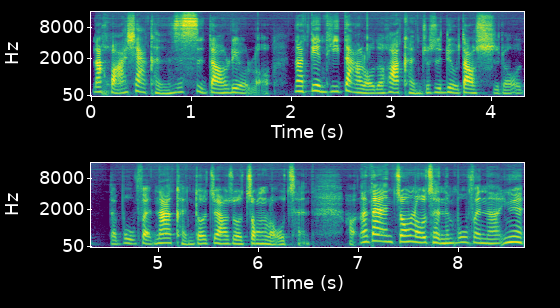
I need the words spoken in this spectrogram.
那华夏可能是四到六楼，那电梯大楼的话可能就是六到十楼的部分，那可能都叫做中楼层。好，那当然中楼层的部分呢，因为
